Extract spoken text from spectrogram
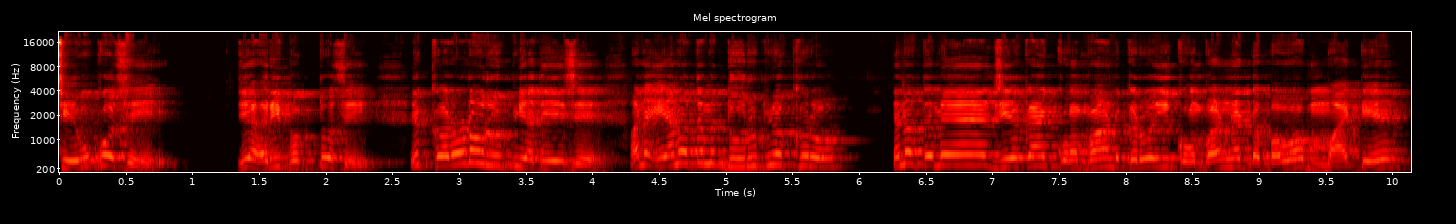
સેવકો છે, જે હરિભક્તો છે, એ કરોડો રૂપિયા દે છે. અને એનો તમે દુરુપયોગ કરો. એનો તમે જે કાંઈ કૌભાંડ કરો, એ કૌભાંડને દબાવવા માટે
